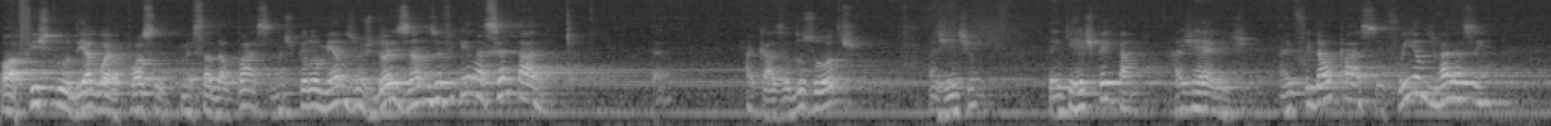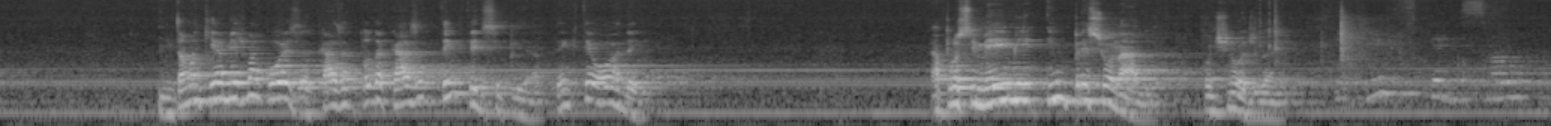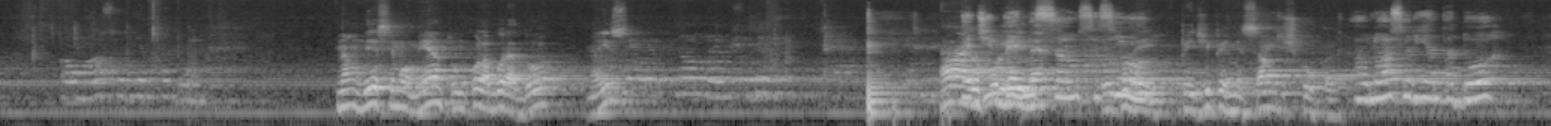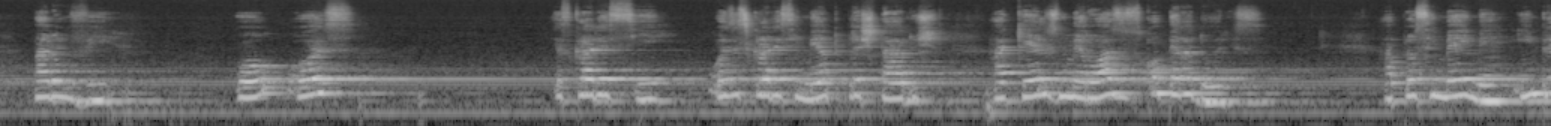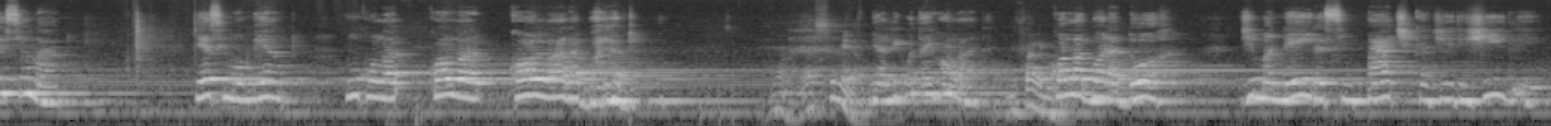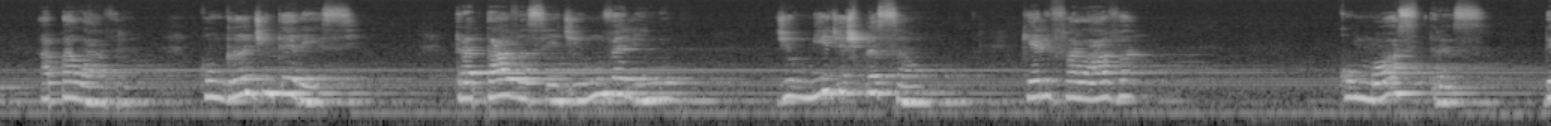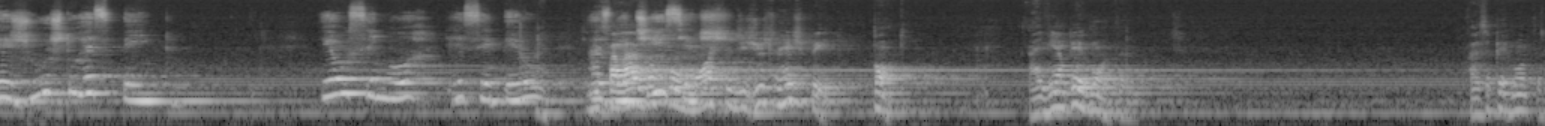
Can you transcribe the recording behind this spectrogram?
ó, fiz tudo, e agora posso começar a dar o passe? Mas pelo menos uns dois anos eu fiquei lá sentado. A casa dos outros, a gente tem que respeitar as regras. Aí fui dar o passe, fui indo devagarzinho. Então aqui é a mesma coisa, casa, toda casa tem que ter disciplina, tem que ter ordem. Aproximei-me impressionado. Continua, Dilane. Não, nesse momento, um colaborador, não é isso? Ah, eu pulei, né? permissão, sim, eu senhor. pulei. Pedi permissão, desculpa. Ao nosso orientador para ouvir ou os esclareci, os esclarecimentos prestados àqueles numerosos cooperadores. Aproximei-me impressionado. Nesse momento, um cola, cola, colaborador, é assim mesmo. minha língua está enrolada. Não fala mal. colaborador, de maneira simpática, dirigi-lhe a palavra, com grande interesse. Tratava-se de um velhinho, de humilde expressão, que ele falava com mostras de justo respeito. E o Senhor recebeu Ele as falava com notícias. mostra de justo respeito. Ponto. Aí vem a pergunta. Faz a pergunta.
